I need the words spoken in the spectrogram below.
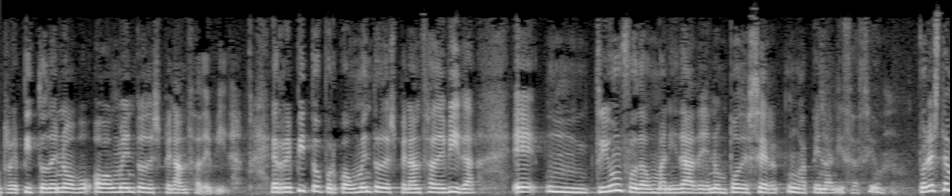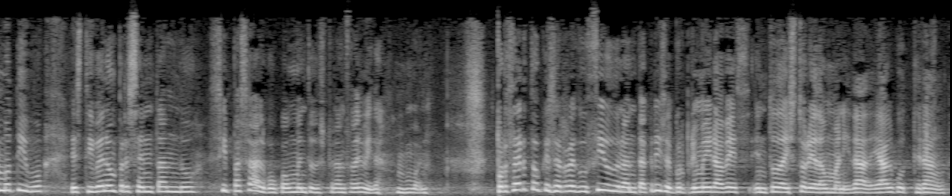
repito de novo, o aumento de esperanza de vida. E repito, porque o aumento de esperanza de vida é un triunfo da humanidade e non pode ser unha penalización. Por este motivo, estiveron presentando si pasa algo co aumento de esperanza de vida. Bueno, por certo que se reduciu durante a crise por primeira vez en toda a historia da humanidade, algo terán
